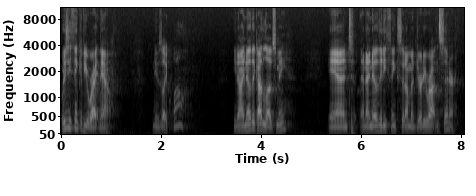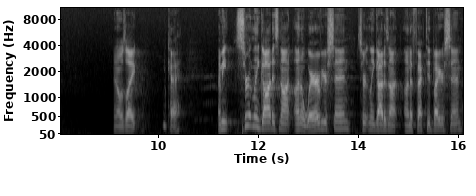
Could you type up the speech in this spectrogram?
What does he think of you right now? And he was like, Well, you know, I know that God loves me, and, and I know that he thinks that I'm a dirty, rotten sinner. And I was like, Okay. I mean, certainly God is not unaware of your sin. Certainly God is not unaffected by your sin.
